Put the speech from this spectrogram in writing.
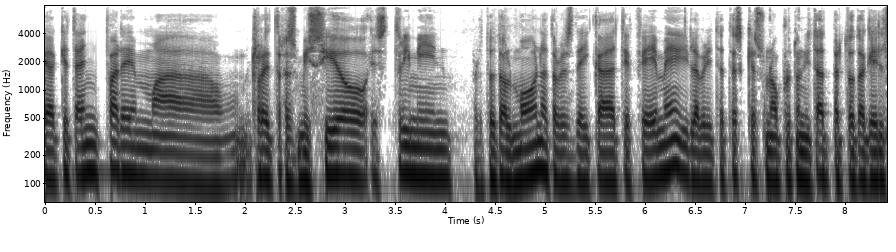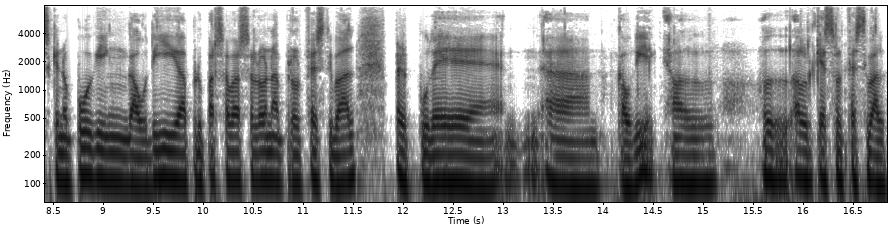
aquest any farem uh, retransmissió, streaming per tot el món a través d'ICAT FM i la veritat és que és una oportunitat per tots aquells que no puguin gaudir, apropar-se a Barcelona per al festival per poder eh, gaudir el, el, el que és el festival.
